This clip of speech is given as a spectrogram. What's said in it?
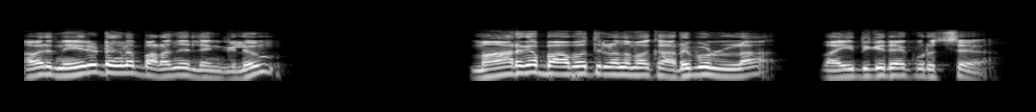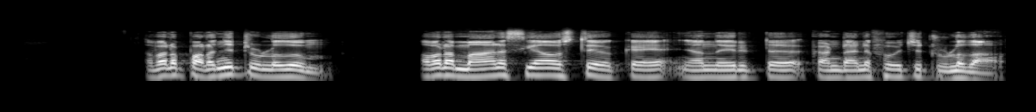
അവർ നേരിട്ട് ഇങ്ങനെ പറഞ്ഞില്ലെങ്കിലും മാർഗഭാവത്തിലുള്ള നമുക്ക് അറിവുള്ള വൈദികരെക്കുറിച്ച് അവർ പറഞ്ഞിട്ടുള്ളതും അവരുടെ മാനസികാവസ്ഥയൊക്കെ ഞാൻ നേരിട്ട് കണ്ട് അനുഭവിച്ചിട്ടുള്ളതാണ്.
